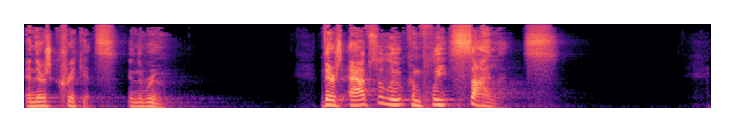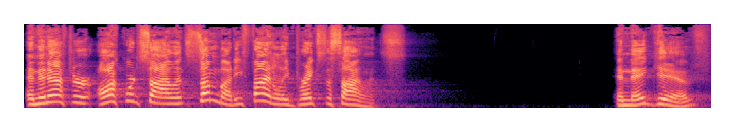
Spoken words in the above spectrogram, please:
and there's crickets in the room. There's absolute, complete silence. And then, after awkward silence, somebody finally breaks the silence. And they give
